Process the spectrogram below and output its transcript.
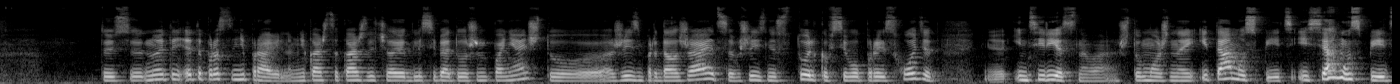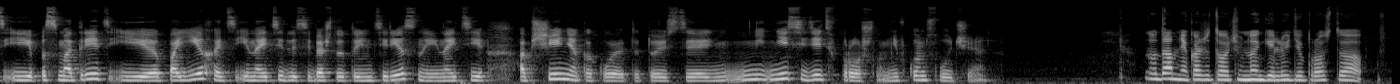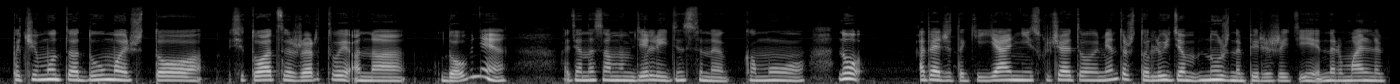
То есть, э, ну, это, это просто неправильно. Мне кажется, каждый человек для себя должен понять, что жизнь продолжается, в жизни столько всего происходит, интересного, что можно и там успеть, и сям успеть, и посмотреть, и поехать, и найти для себя что-то интересное, и найти общение какое-то, то есть не, не сидеть в прошлом ни в коем случае. Ну да, мне кажется, очень многие люди просто почему-то думают, что ситуация жертвы, она удобнее, хотя на самом деле единственное, кому... Ну, опять же таки, я не исключаю того момента, что людям нужно пережить и нормально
